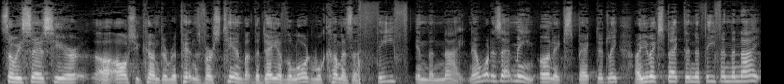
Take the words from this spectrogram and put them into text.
So he says here, uh, all should come to repentance, verse 10, but the day of the Lord will come as a thief in the night. Now, what does that mean? Unexpectedly. Are you expecting the thief in the night?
